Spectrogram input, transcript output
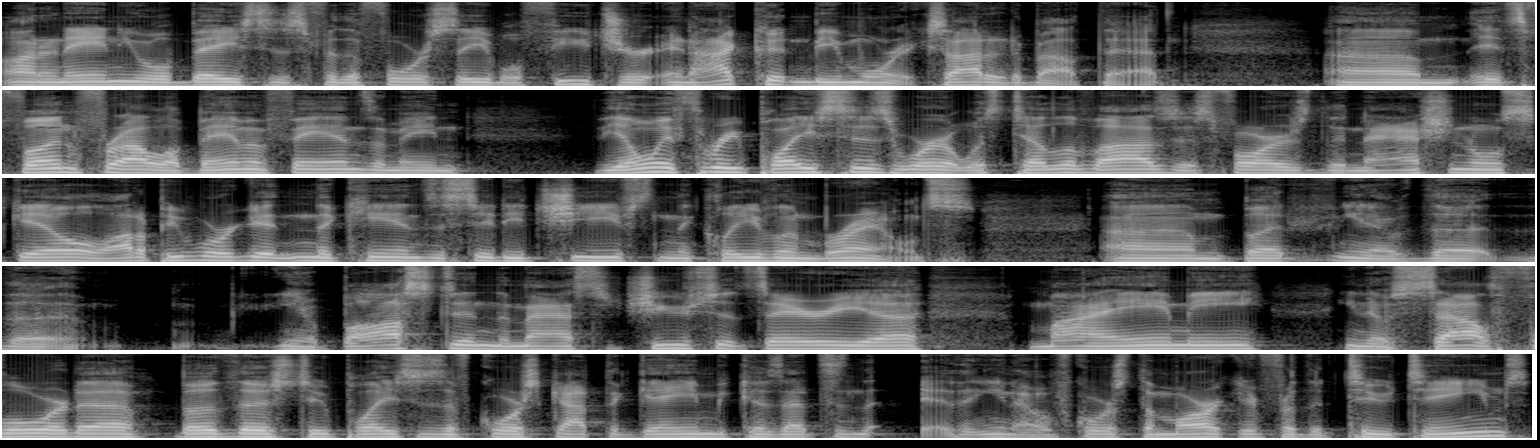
on an annual basis for the foreseeable future. And I couldn't be more excited about that. Um, it's fun for Alabama fans. I mean, the only three places where it was televised as far as the national scale, a lot of people were getting the Kansas City Chiefs and the Cleveland Browns. Um, but you know the the you know Boston, the Massachusetts area, Miami, you know South Florida, both those two places, of course, got the game because that's the, you know of course the market for the two teams.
